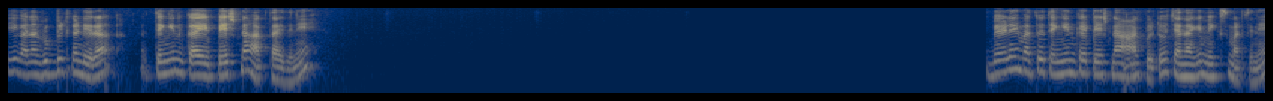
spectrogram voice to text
ಈಗ ನಾನು ರುಬ್ಬಿಟ್ಕೊಂಡಿರೋ ತೆಂಗಿನಕಾಯಿ ಪೇಸ್ಟ್ನ ಹಾಕ್ತಾಯಿದ್ದೀನಿ ಬೇಳೆ ಮತ್ತು ತೆಂಗಿನಕಾಯಿ ಪೇಸ್ಟ್ನ ಹಾಕ್ಬಿಟ್ಟು ಚೆನ್ನಾಗಿ ಮಿಕ್ಸ್ ಮಾಡ್ತೀನಿ.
